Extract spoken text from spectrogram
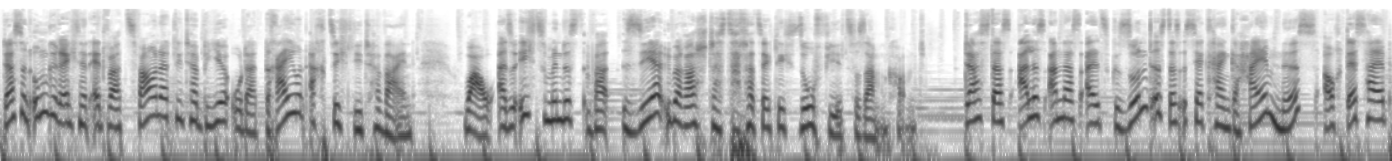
Das sind umgerechnet etwa 200 Liter Bier oder 83 Liter Wein. Wow, also ich zumindest war sehr überrascht, dass da tatsächlich so viel zusammenkommt. Dass das alles anders als gesund ist, das ist ja kein Geheimnis. Auch deshalb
